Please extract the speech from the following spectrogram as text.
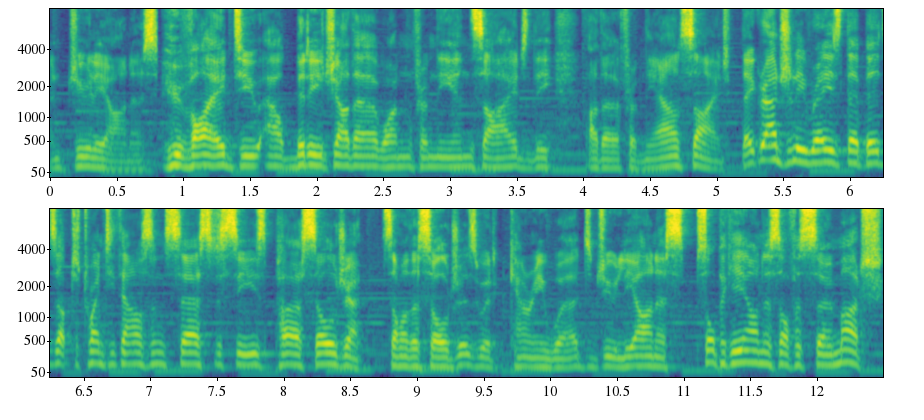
and Julianus, who vied to outbid each other, one from the inside, the other from the outside. They gradually raised their bids up to 20,000 sesterces per soldier. Some of the soldiers would carry word to Julianus. Sulpicianus offers so much.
